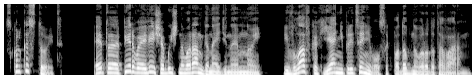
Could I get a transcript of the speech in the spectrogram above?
сколько стоит? Это первая вещь обычного ранга, найденная мной, и в лавках я не приценивался к подобного рода товарам.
